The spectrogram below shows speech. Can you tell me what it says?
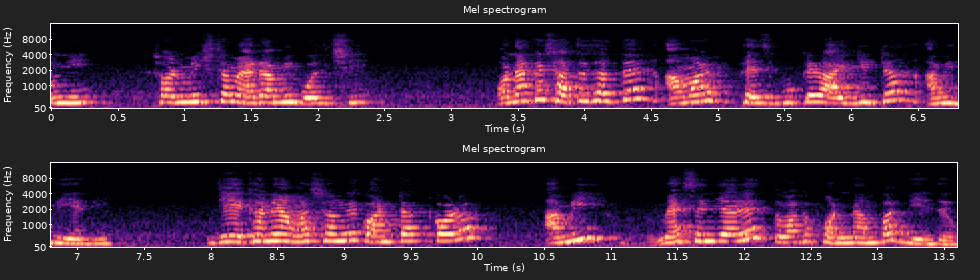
উনি, শর্মিষ্ঠা ম্যাডামই বলছি। ওনাকে সাথে সাথে আমার ফেসবুকের আইডিটা আমি দিয়ে দিই। যে এখানে আমার সঙ্গে কন্ট্যাক্ট করো, আমি মেসেঞ্জারে তোমাকে ফোন নাম্বার দিয়ে দেব।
